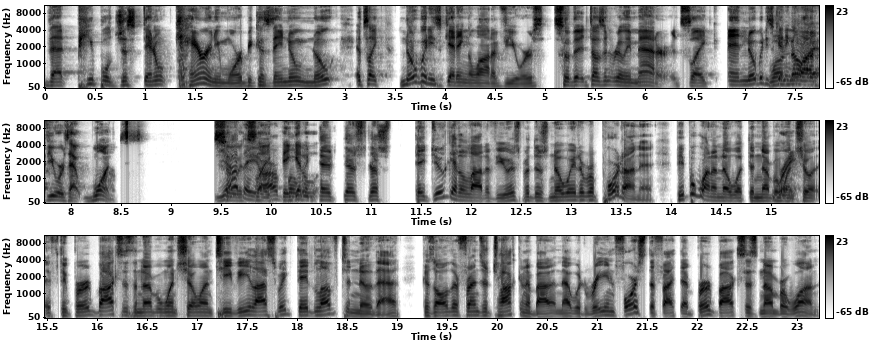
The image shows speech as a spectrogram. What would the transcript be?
that people just they don't care anymore because they know no. It's like nobody's getting a lot of viewers, so that it doesn't really matter. It's like and nobody's Well, getting no, a lot I- of viewers at once. So yeah, it's they like are. they get a, there- there's just they do get a lot of viewers, but there's no way to report on it. People want to know what the number one show. If the Bird Box is the number one show on TV last week, they'd love to know that because all their friends are talking about it, and that would reinforce the fact that Bird Box is number one.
